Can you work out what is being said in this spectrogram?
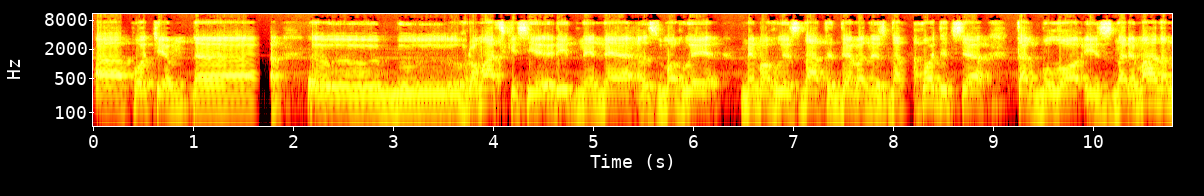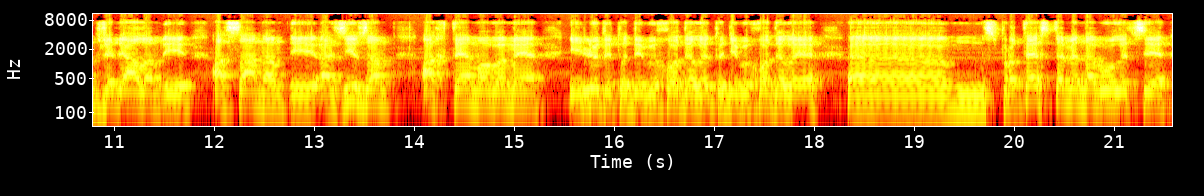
а потім е, громадськість і рідні не змогли не могли знати, де вони знаходяться. Так було і з Нариманом Джелялом, і Асаном, і Азізом Ахтемовими. І люди туди виходили, тоді виходили. Е, з протестами на вулиці,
